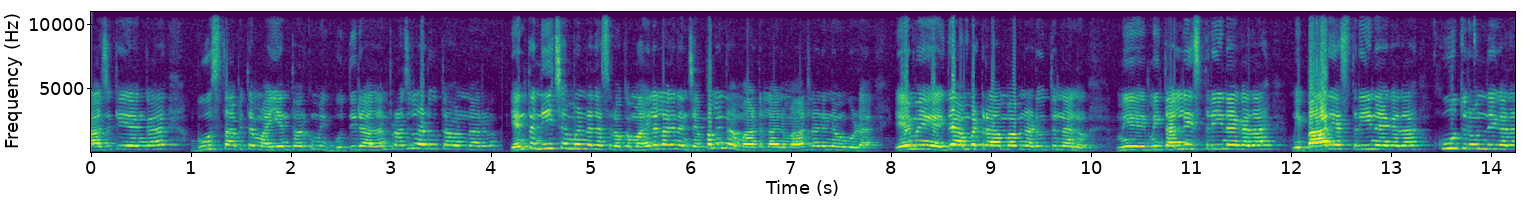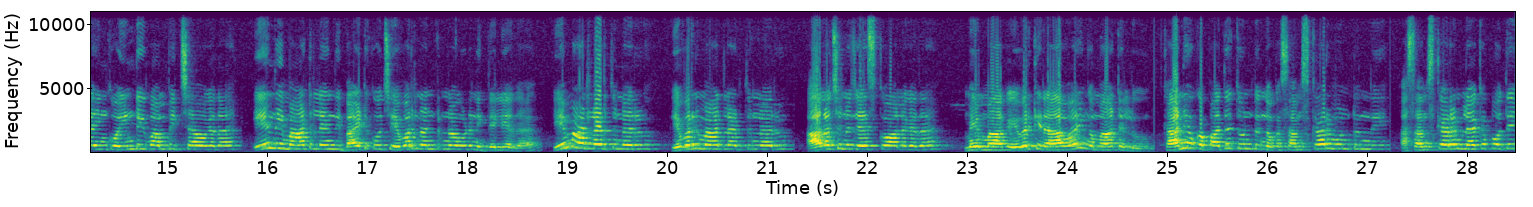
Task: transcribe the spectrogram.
రాజకీయంగా భూస్థాపితం అయ్యేంత వరకు మీకు బుద్ధి రాదని ప్రజలు అడుగుతా ఉన్నారు. ఎంత నీచం అన్నది అసలు ఒక మహిళలాగా నేను చెప్పలేను ఆ మాటలు ఆయన మాట్లాడినవి కూడా. ఏమి ఇదే అంబటి రాంబాబుని అడుగుతున్నాను. మీ మీ తల్లి స్త్రీనే కదా మీ భార్య స్త్రీనే కదా కూతురు ఉంది కదా ఇంకో ఇంటికి పంపించావు కదా. ఏంది మాటలేంది? బయటకు వచ్చి ఎవరిని అంటున్నావు కూడా నీకు తెలియదా? ఏం మాట్లాడుతున్నారు? ఎవరిని మాట్లాడుతున్నారు? ఆలోచన చేసుకోవాలి కదా. మేము మాకు ఎవరికి రావా ఇంకా మాటలు. కానీ ఒక పద్ధతి ఉంటుంది ఒక సంస్కారం ఉంటుంది. ఆ సంస్కారం లేకపోతే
